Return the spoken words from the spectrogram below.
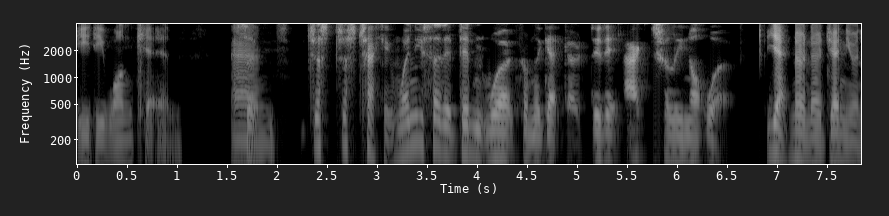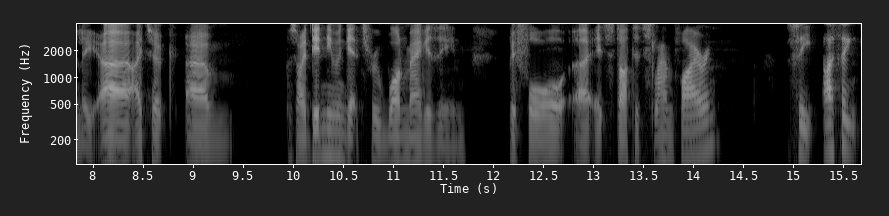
ED1 kit in, So- and Just just checking. When you said it didn't work from the get go, did it actually not work? yeah, no, no, genuinely, uh, I took um, so I didn't even get through one magazine before uh, it started slam firing. See, I think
